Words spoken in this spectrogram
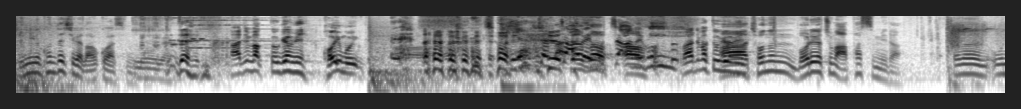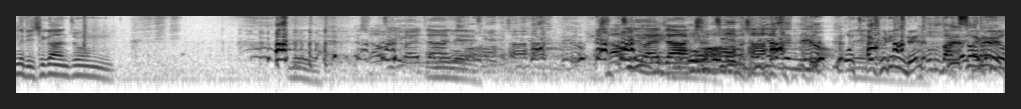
재밌는 콘텐츠가 나올 것 같습니다. 마지막 도겸이. 거의 뭐 짜내고 짜내고. 마지막 도겸이. 아 저는 머리가 좀 아팠습니다. 저는 오늘 이 시간 좀 싸우지 말자. 네네. 싸우지 말자. 지금 전혀 됐네요. 잘 그리는데? 저도 낙서를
